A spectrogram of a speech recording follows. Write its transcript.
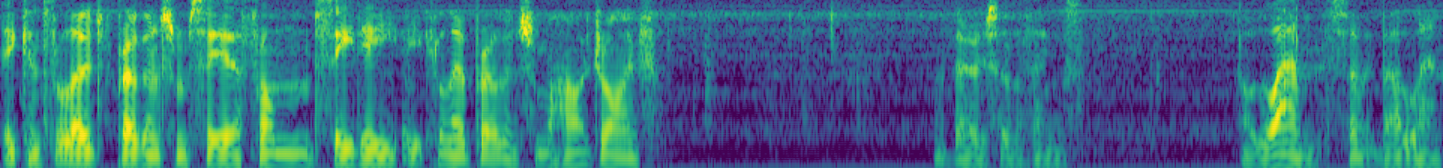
it can load programs from C from CD, it can load programs from a hard drive and various other things. Oh LAN, something about LAN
